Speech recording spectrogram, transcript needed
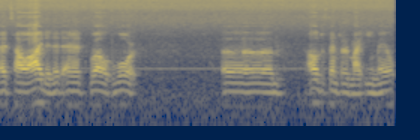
That's how I did it and it well worked. Um, I'll just enter my email.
